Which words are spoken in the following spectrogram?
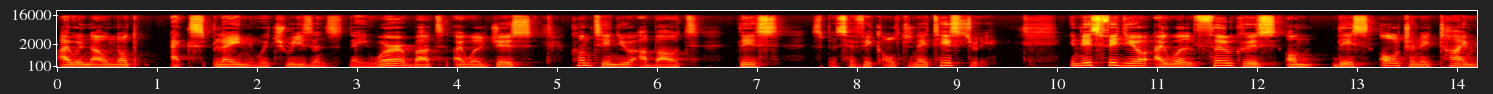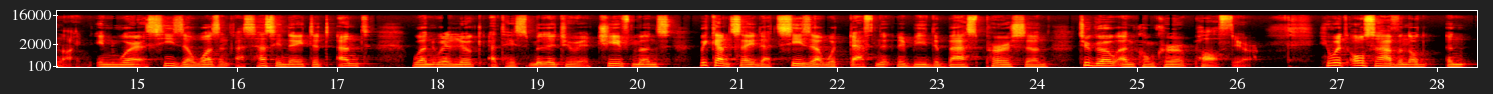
I will now not explain which reasons they were, but I will just continue about this specific alternate history. In this video, I will focus on this alternate timeline in where Caesar wasn't assassinated and when we look at his military achievements, we can say that Caesar would definitely be the best person to go and conquer Parthia. He would also have another, an,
